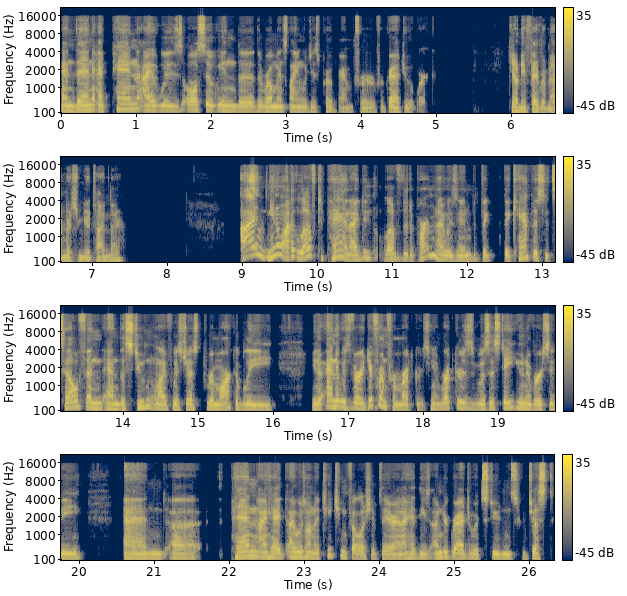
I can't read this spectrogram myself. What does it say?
And then at Penn, I was also in the, the Romance languages program for, for graduate work. Do you have any favorite memories from your time there? I, you know, I loved Penn. I didn't love the department I was in, but the, the campus itself and and the student life was just remarkably, you know, and it was very different from Rutgers. You know, Rutgers was a state university, and uh, Penn, I had I was on a teaching fellowship there, and I had these undergraduate students who just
